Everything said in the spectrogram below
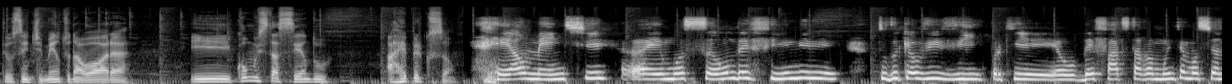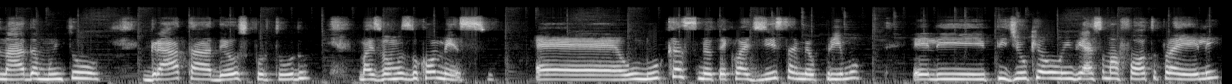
teu sentimento na hora e como está sendo a repercussão. Realmente a emoção define tudo que eu vivi, porque eu de fato estava muito emocionada, muito grata a Deus por tudo. Mas vamos do começo. É, o Lucas, meu tecladista e meu primo, ele pediu que eu enviasse uma foto para ele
